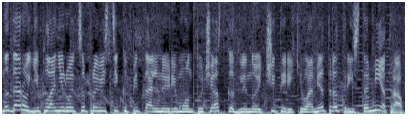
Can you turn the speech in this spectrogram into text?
На дороге дороги планируется провести капитальный ремонт участка длиной 4 километра 300 метров.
